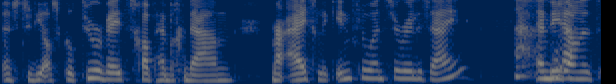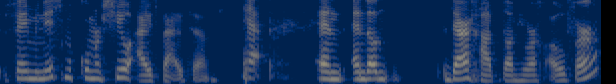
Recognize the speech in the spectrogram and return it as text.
een studie als cultuurwetenschap hebben gedaan, maar eigenlijk influencer willen zijn. En die Ja. dan het feminisme commercieel uitbuiten. Ja. En, en dan, daar gaat het dan heel erg over.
